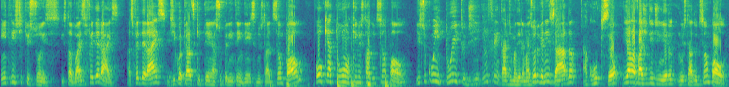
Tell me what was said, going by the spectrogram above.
entre instituições estaduais e federais. As federais, digo aquelas que têm a superintendência no estado de São Paulo ou que atuam aqui no estado de São Paulo. Isso com o intuito de enfrentar de maneira mais organizada a corrupção e a lavagem de dinheiro no estado de São Paulo.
